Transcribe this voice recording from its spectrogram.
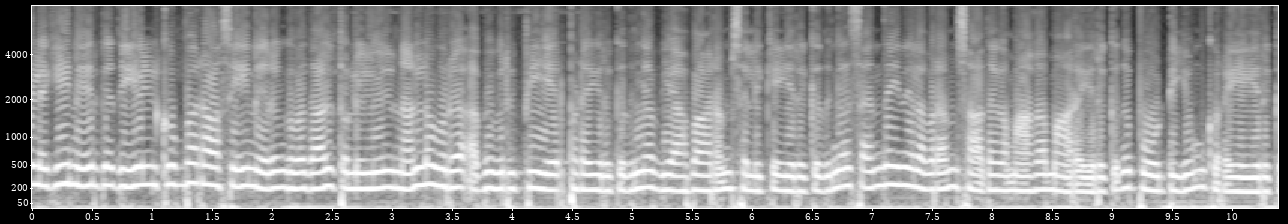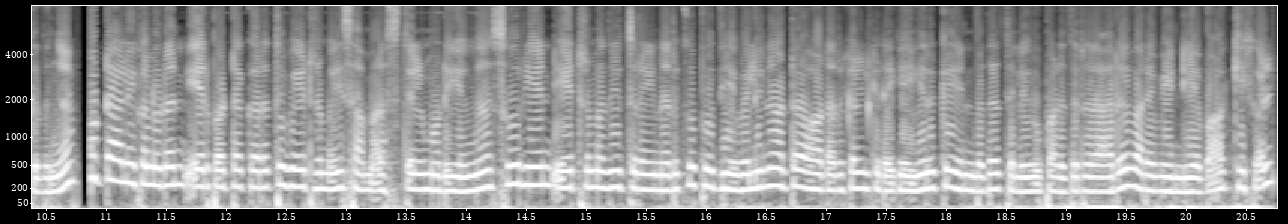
விலகி நேர்கதியில் கும்பராசியை நெருங்குவதால் தொழிலில் நல்ல ஒரு அபிவிருத்தி ஏற்பட இருக்குதுங்க. வியாபாரம் செழிக்க இருக்குதுங்க. சந்தை நிலவரம் சாதகமாக மாற இருக்குது. போட்டியும் குறைய இருக்குதுங்க. கூட்டாளிகளுடன் ஏற்பட்ட கருத்து வேற்றுமை சமரசத்தில் முடியுங்க. சூரியன் ஏற்றுமதி துறையினருக்கு புதிய வெளிநாட்டு ஆர்டர்கள் கிடைக்க இருக்கு. என்பதை தெளிவுபடுத்துகிறாரு. வரவேண்டிய பாக்கிகள்.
